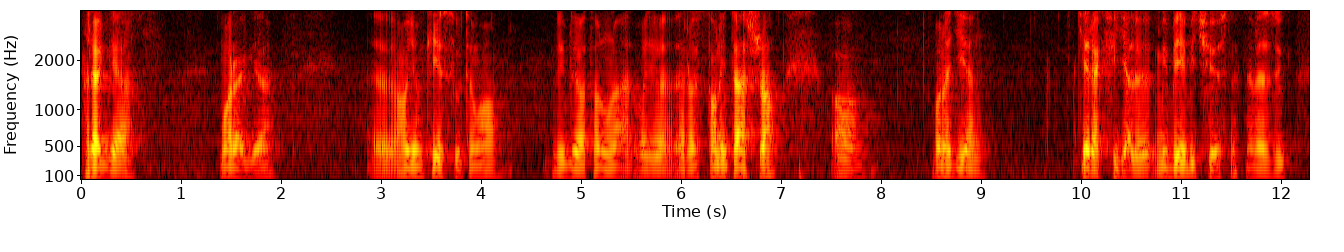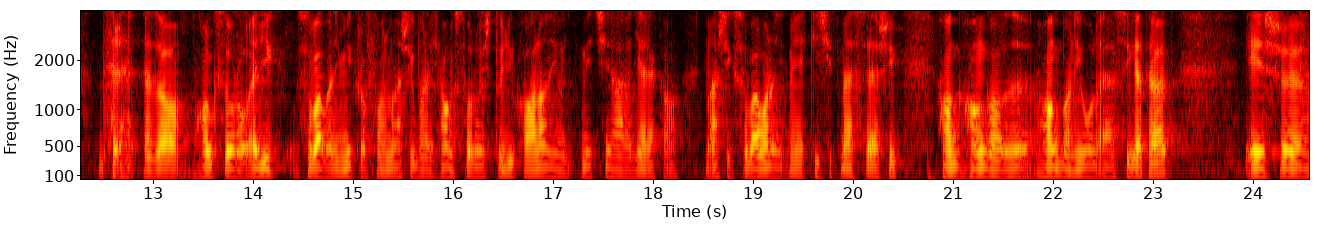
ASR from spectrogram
Reggel, ma reggel, eh, ahogyan készültem a Biblia tanulás, vagy erre a tanításra, a, van egy ilyen gyerekfigyelő, mi baby csősznek nevezzük, de ez a hangszóró, egyik szobában egy mikrofon, másikban egy hangszóró, és tudjuk hallani, hogy mit csinál a gyerek a másik szobában, ami egy kicsit messze esik, hang, hanggal, hangban jól elszigetelt, és eh,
